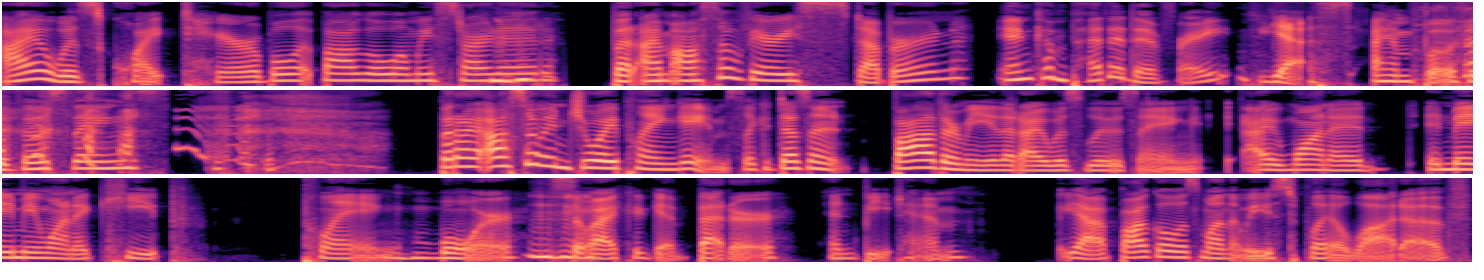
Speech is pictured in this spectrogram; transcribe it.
I was quite terrible at Boggle when we started. But I'm also very stubborn and competitive, right? Yes, I am both of those things. but I also enjoy playing games. Like it doesn't bother me that I was losing. I wanted, it made me want to keep playing more mm-hmm. so I could get better and beat him yeah, Boggle was one that we used to play a lot of.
